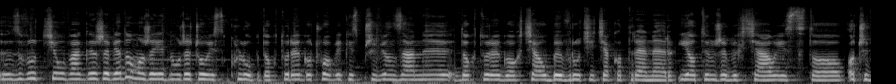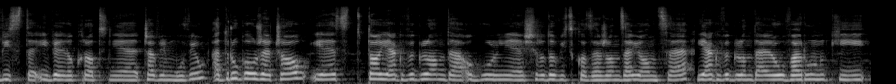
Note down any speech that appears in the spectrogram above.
y, zwróćcie uwagę, że wiadomo, że jedną rzeczą jest klub, do którego człowiek jest przywiązany, do którego chciałby wrócić jako trener i o tym, żeby chciał, jest to oczywiste i wielokrotnie Czawi mówił, a drugą rzeczą jest to, jak wygląda ogólnie środowisko zarządzające, jak wyglądają warunki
